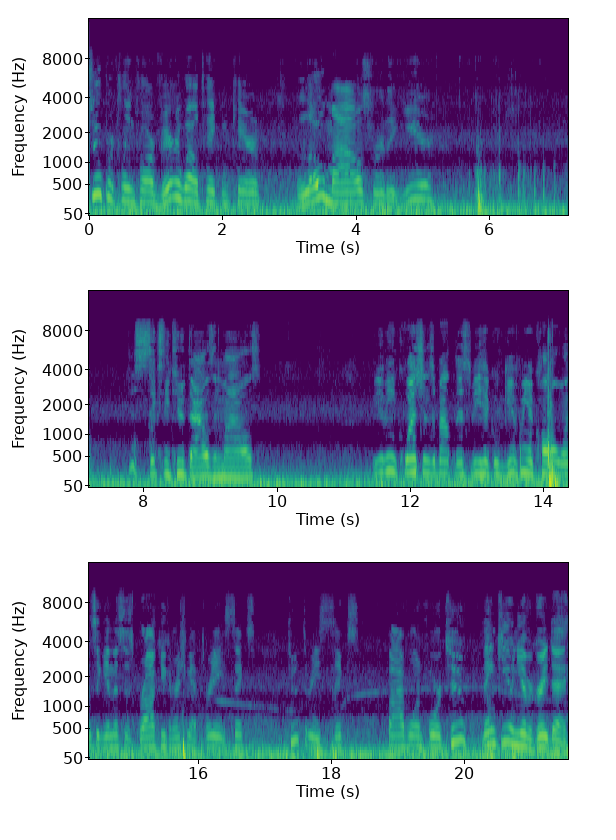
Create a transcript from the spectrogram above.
Super clean car. Very well taken care of. Low miles for the year. Just 62,000 miles. If you have any questions about this vehicle, give me a call. Once again, this is Brock. You can reach me at 386 236 5142. Thank you, and you have a great day.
